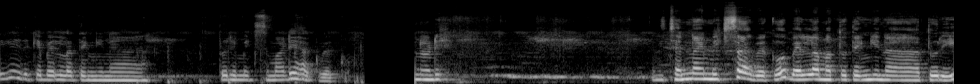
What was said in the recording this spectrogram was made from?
ಈಗ ಇದಕ್ಕೆ ಬೆಲ್ಲ, ತೆಂಗಿನ ತುರಿ ಮಿಕ್ಸ್ ಮಾಡಿ ಹಾಕಬೇಕು. ನೋಡಿ, ಇದು ಚೆನ್ನಾಗಿ ಮಿಕ್ಸ್ ಆಗಬೇಕು, ಬೆಲ್ಲ ಮತ್ತು ತೆಂಗಿನ ತುರಿ.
